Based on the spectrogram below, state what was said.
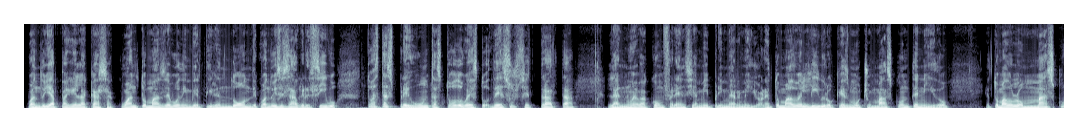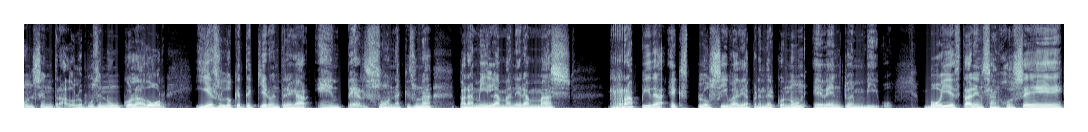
cuando ya pagué la casa. Cuánto más debo de invertir en dónde. Cuando dices agresivo. Todas estas preguntas, todo esto, de eso se trata la nueva conferencia Mi primer millón. He tomado el libro que es mucho más contenido He tomado lo más concentrado, lo puse en un colador y eso es lo que te quiero entregar en persona, que es una, para mí, la manera más rápida, explosiva de aprender con un evento en vivo. Voy a estar en San José,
